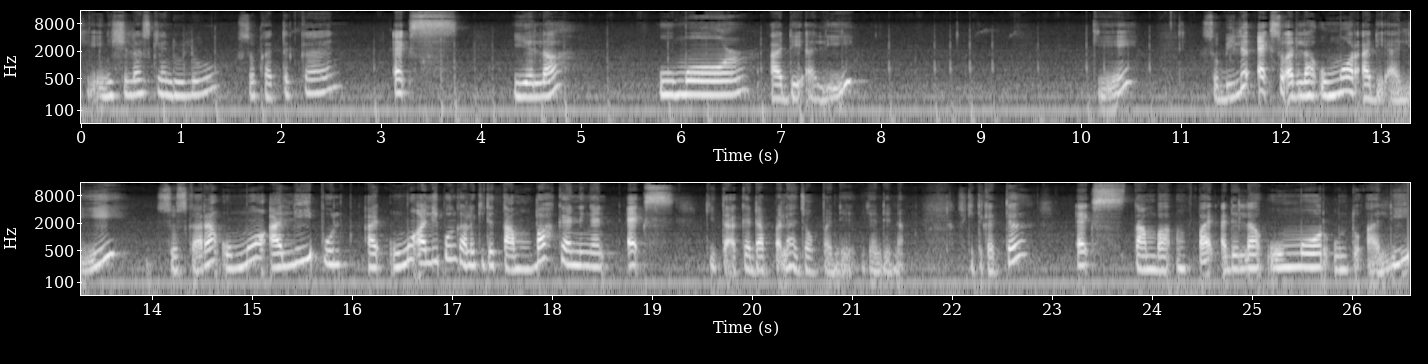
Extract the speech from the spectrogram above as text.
okay, initializekan dulu. So katakan X ialah umur adik Ali. Okay. So bila X tu adalah umur adik Ali, So sekarang umur Ali pun umur Ali pun kalau kita tambahkan dengan X kita akan dapatlah jawapan dia yang dia nak. So kita kata X tambah 4 adalah umur untuk Ali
